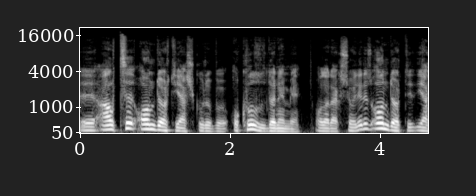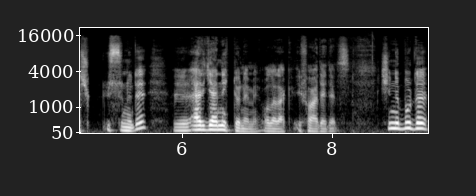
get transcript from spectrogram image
6-14 e, yaş grubu okul dönemi olarak söyleriz. 14 yaş üstünü de e, ergenlik dönemi olarak ifade ederiz. Şimdi burada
